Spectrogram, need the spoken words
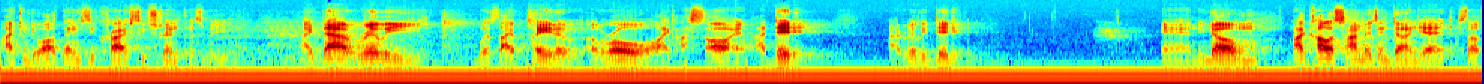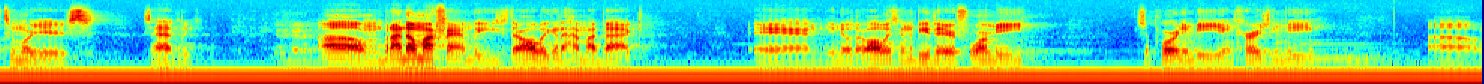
I can do all things through Christ who strengthens me. Like that really was like played a, a role. Like I saw it, I did it, I really did it. And you know, my college time isn't done yet. I still have two more years, sadly. Um, but I know my families, they're always gonna have my back. And you know, they're always gonna be there for me, supporting me, encouraging me. Um,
